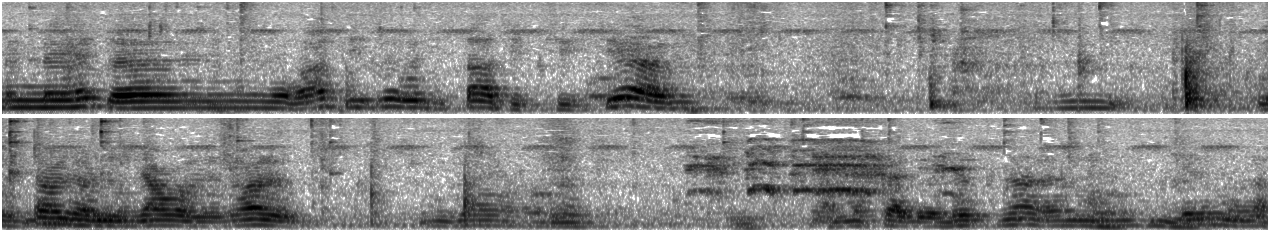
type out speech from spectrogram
mình mê hết nó thì cái tao thì chỉ chứ cho là mình rau rồi nó làm một cái điều được nó chứ mình là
